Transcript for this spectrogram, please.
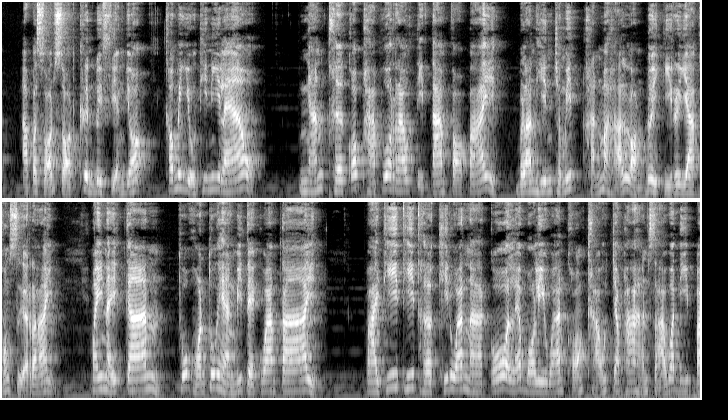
ๆอัปสรสอดขึ้นด้วยเสียงเยาะเขาไม่อยู่ที่นี่แล้ว งั้นเธอก็พาพวกเราติดตามต่อไป บรันฮินชมิดหันมาหาหล่อนด้วยกิริยาของเสือร้าย ไปไหนกัน ทุกหนทุกแห่งมีแต่ความตาย ไปที่ที่เธอคิดว่านาโก้และบริวารของเขาจะพาหันสาวดีไป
